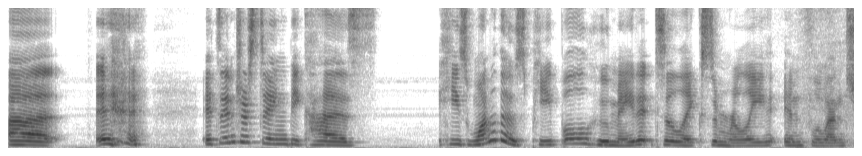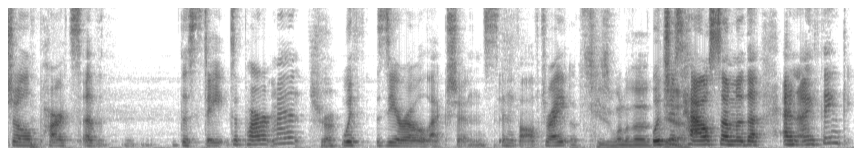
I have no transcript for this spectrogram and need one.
Uh, it's interesting because he's one of those people who made it to like some really influential parts of the State Department Sure. with zero elections involved, right? That's, he's one of the Which is how some of the and I think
